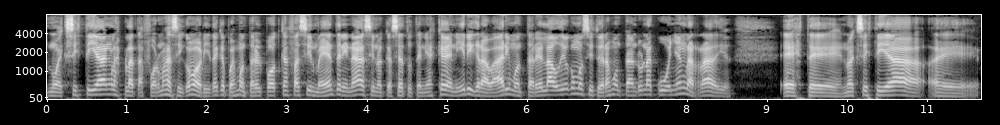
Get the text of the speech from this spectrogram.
no existían las plataformas así como ahorita que puedes montar el podcast fácilmente ni nada, sino que, o sea, tú tenías que venir y grabar y montar el audio como si estuvieras montando una cuña en la radio. Este, no existía, eh,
